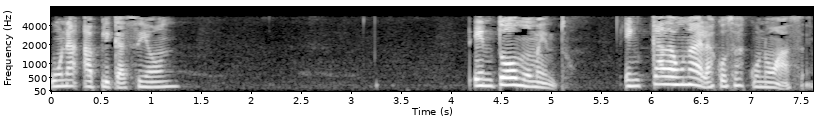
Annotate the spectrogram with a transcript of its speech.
una aplicación en todo momento, en cada una de las cosas que uno hace.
